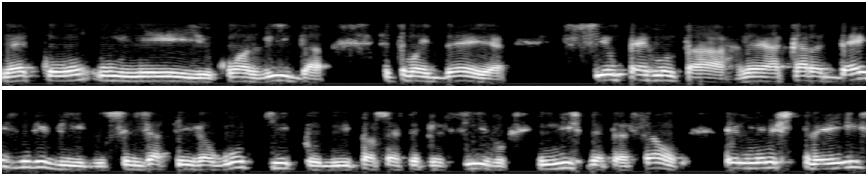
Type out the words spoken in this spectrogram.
né, com o meio, com a vida. Você tem uma ideia? Se eu perguntar né, a cada 10 indivíduos se ele já teve algum tipo de processo depressivo, início de depressão, pelo menos três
